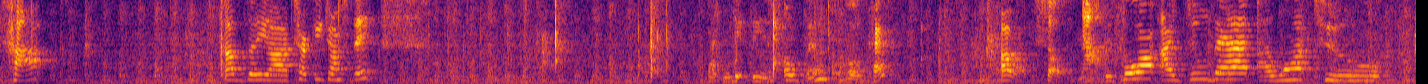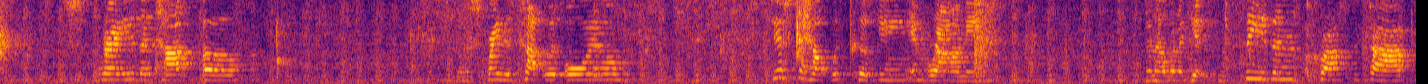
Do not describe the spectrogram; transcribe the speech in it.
top of the uh, turkey drumsticks. If I can get these open, okay. All right, so now before I do that, I want to spray the top of, I'm gonna spray the top with oil just to help with cooking and browning. And I want to get some seasons across the top.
